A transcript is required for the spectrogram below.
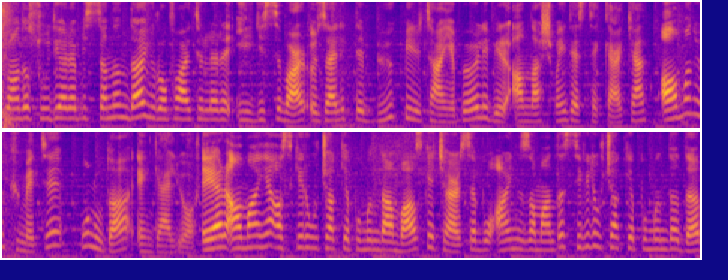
Şu anda Suudi Arabistan'ın da Eurofighter'lara ilgisi var. Özellikle Büyük Britanya böyle bir anlaşmayı desteklerken Alman hükümeti bunu da engelliyor. Eğer Almanya askeri uçak yapımından vazgeçerse bu aynı zamanda sivil uçak yapımında da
